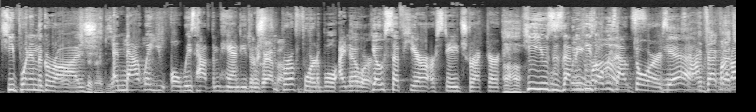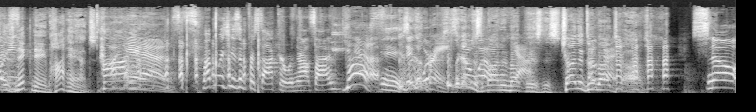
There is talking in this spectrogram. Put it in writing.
keep one in the garage, good idea. and that way you always have them handy. They're Can super affordable. I know work. Yosef here, our stage director, Uh-huh. he uses them When and he he's always outdoors. Yeah. In fact, Exactly. that's his nickname, Hot Hands. Hot hands. My boys use them for soccer when they're outside. Yes. Yeah. It's It's like, great. it's like I'm just So well. minding my Yeah. business, trying to do my job. Snow,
